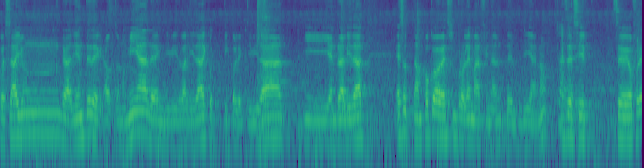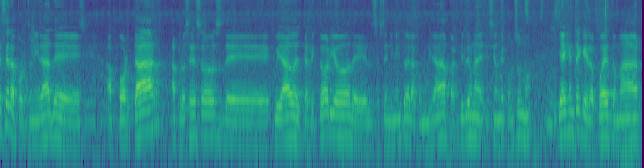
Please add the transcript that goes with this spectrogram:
pues hay un gradiente de autonomía, de individualidad y colectividad y en realidad eso tampoco es un problema al final del día, ¿no? Es decir, se ofrece la oportunidad de aportar a procesos de cuidado del territorio, del sostenimiento de la comunidad a partir de una decisión de consumo. Y hay gente que lo puede tomar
